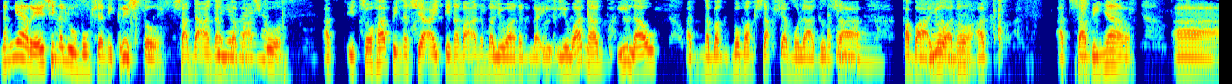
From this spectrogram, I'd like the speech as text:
nangyari, sinalubong siya ni Kristo sa daan ng Damasco. At it so happen na siya ay tinamaan ng maliwanag na liwanag, ilaw, at nabag, bumagsak siya mula doon sa kabayo, ano, at at sabi niya, uh,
